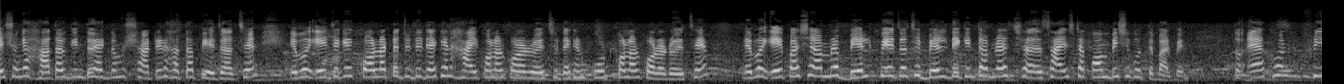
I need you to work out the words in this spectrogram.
এর সঙ্গে হাতাও কিন্তু একদম শার্টের হাতা পেয়ে যাচ্ছেন। এবং এই জায়গায় কলারটা যদি দেখেন হাই কলার করা রয়েছে, দেখেন কোট কলার করা রয়েছে। এবং এই পাশে আমরা বেল্ট পেয়ে যাচ্ছি বেল্ট দিয়ে কিন্তু আপনার সাইজটা কম বেশি করতে পারবেন। তো এখন ফ্রি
